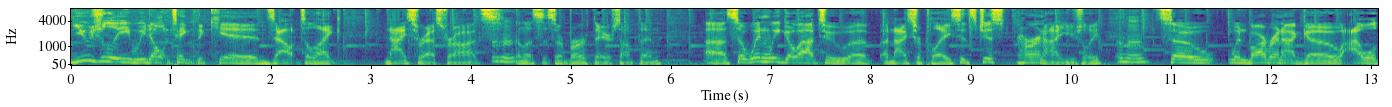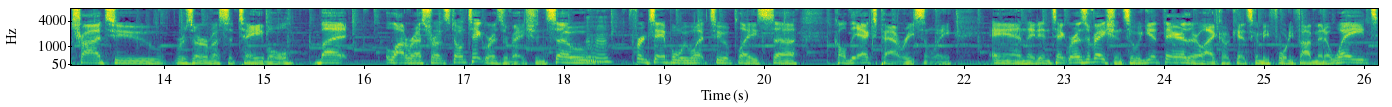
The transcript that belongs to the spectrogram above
usually we don't take the kids out to like nice restaurants Mhm. unless it's their birthday or something. Uh, so when we go out to a, a nicer place, it's just her and I usually. Mhm. So when Barbara and I go, I will try to reserve us a table, but a lot of restaurants don't take reservations. So, Mhm. for example, we went to a place uh, called the Expat recently, and they didn't take reservations. So we get there, they're like, okay, it's to be 45 minute wait.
